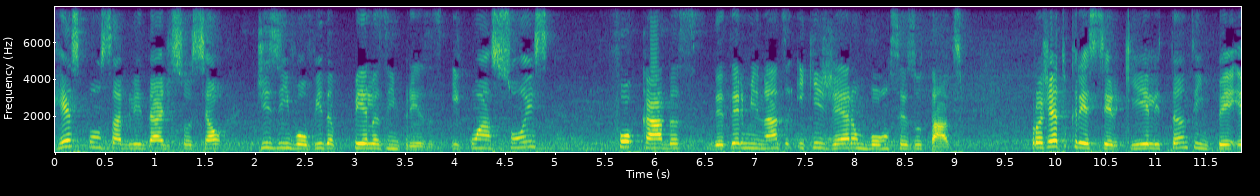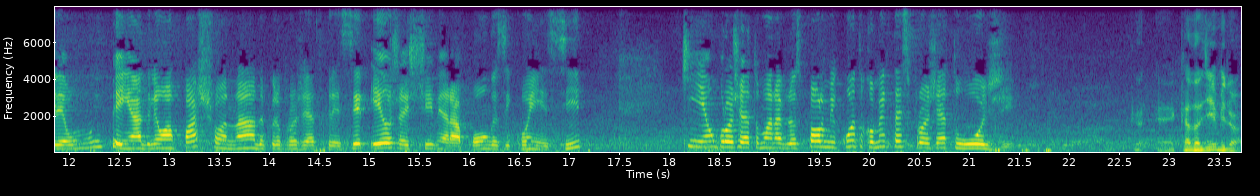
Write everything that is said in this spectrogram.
responsabilidade social desenvolvida pelas empresas e com ações focadas, determinadas e que geram bons resultados. O projeto Crescer, que ele tanto empenha, ele é um empenhado, ele é um apaixonado pelo projeto Crescer. Eu já estive em Arapongas e conheci, que é um projeto maravilhoso. Paulo, me conta como é que está esse projeto hoje? É, cada dia melhor.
